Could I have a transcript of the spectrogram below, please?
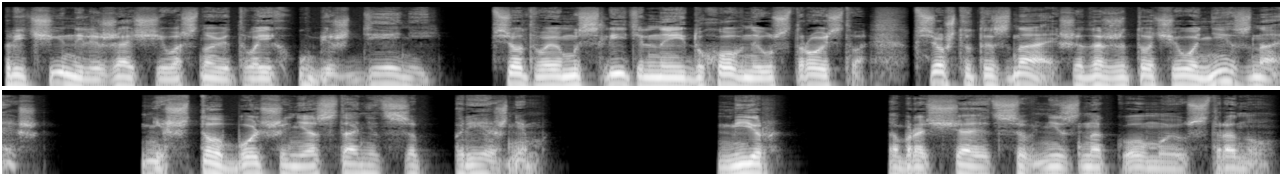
причины, лежащие в основе твоих убеждений, все твое мыслительное и духовное устройство, все, что ты знаешь, и даже то, чего не знаешь, ничто больше не останется прежним. Мир обращается в незнакомую страну.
